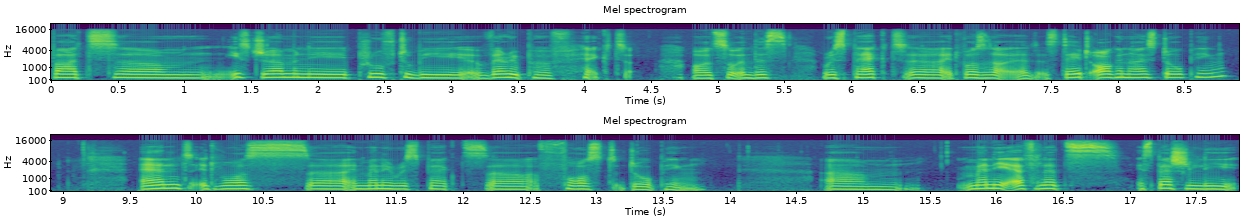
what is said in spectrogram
but um, East Germany proved to be very perfect also in this respect. Uh, it was a, state organized doping, and it was, uh, in many respects, uh, forced doping. Um, many athletes, especially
